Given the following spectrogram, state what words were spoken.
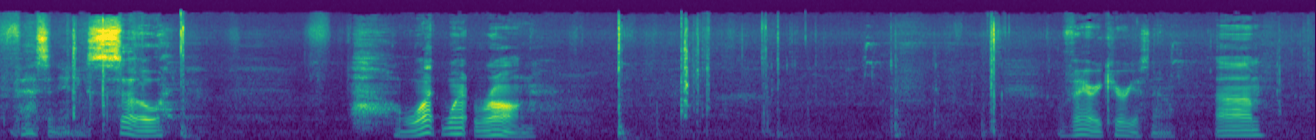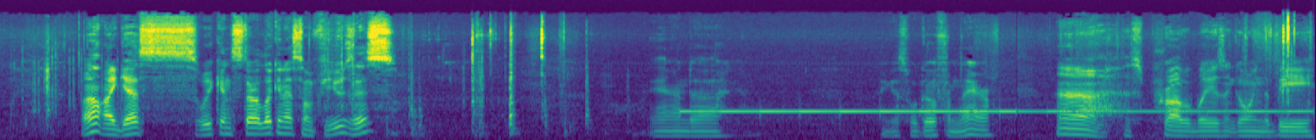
Fascinating. So, what went wrong? Very curious now. Um, well, I guess we can start looking at some fuses. And, uh, guess we'll go from there. Ah, this probably isn't going to be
